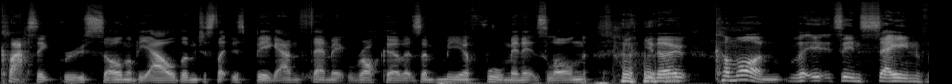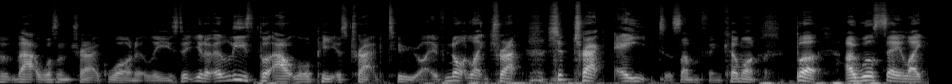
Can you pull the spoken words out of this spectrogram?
classic Bruce song of the album. Just like this big anthemic rocker that's a mere four minutes long. You know, come on, it's insane that that wasn't track one at least. You know, at least put Outlaw peter's track two, if not like track track eight or something. Come on. But I will say, like,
